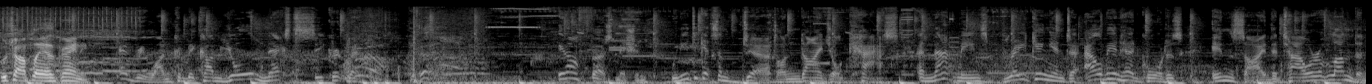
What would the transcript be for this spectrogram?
Who trying to play as Granny? Everyone could become your next secret weapon. In our first mission, we need to get some dirt on Nigel Cass, and that means breaking into Albion headquarters inside the Tower of London.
